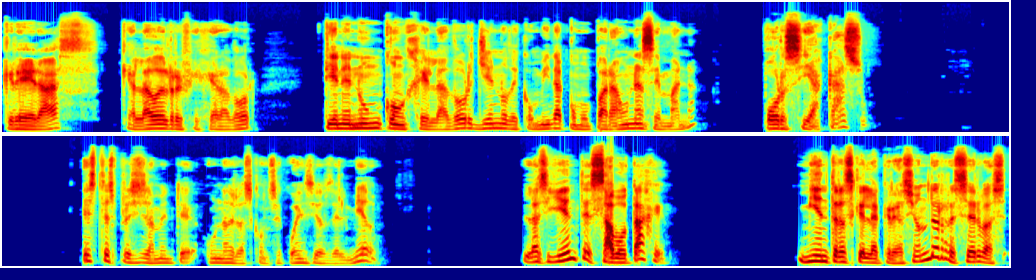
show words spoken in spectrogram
¿Creerás que al lado del refrigerador tienen un congelador lleno de comida como para una semana? Por si acaso. Esta es precisamente una de las consecuencias del miedo. La siguiente, sabotaje. Mientras que la creación de reservas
